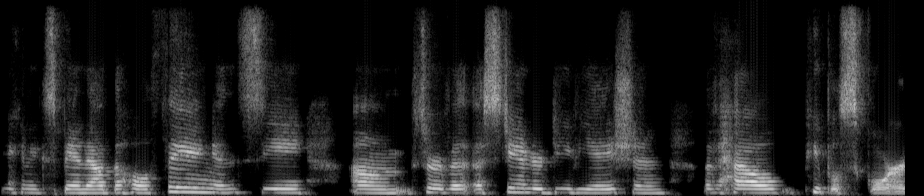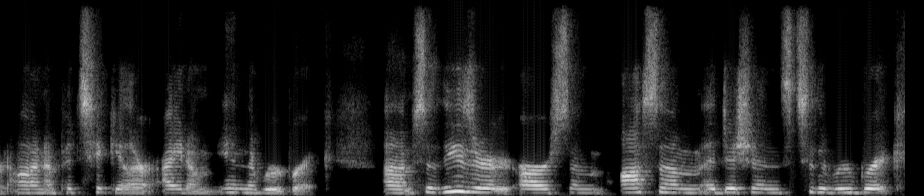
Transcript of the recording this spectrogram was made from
you can expand out the whole thing and see um, sort of a, a standard deviation of how people scored on a particular item in the rubric. Um, so these are, are some awesome additions to the rubric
